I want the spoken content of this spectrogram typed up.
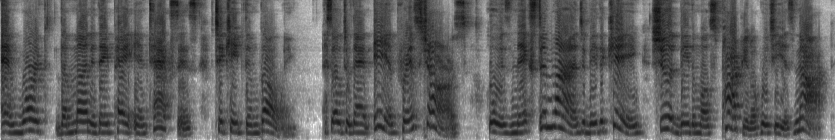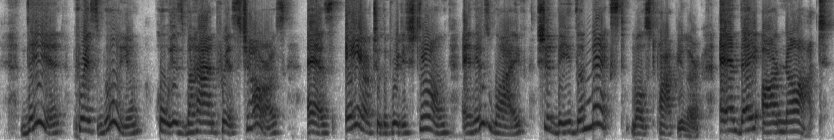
and worth the money they pay in taxes to keep them going. So, to that end, Prince Charles, who is next in line to be the king, should be the most popular, which he is not. Then, Prince William, who is behind Prince Charles as heir to the British throne, and his wife should be the next most popular, and they are not.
